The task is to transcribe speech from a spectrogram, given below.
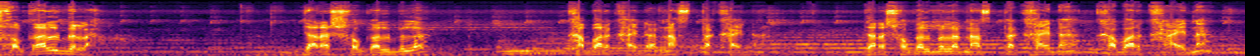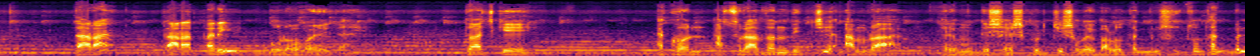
সকালবেলা যারা সকালবেলা খাবার খায় না, নাস্তা খায় না, যারা সকালবেলা নাস্তা খায় না, খাবার খায় না, তারা তাড়াতাড়ি বুড়ো হয়ে যায়। তো আজকে এখন আশ্রাদান দিচ্ছি, আমরা এর মধ্যে শেষ করছি। সবাই ভালো থাকবেন, সুস্থ থাকবেন।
